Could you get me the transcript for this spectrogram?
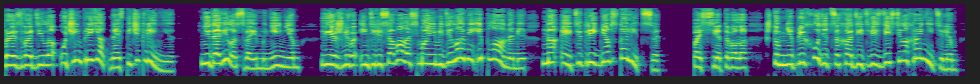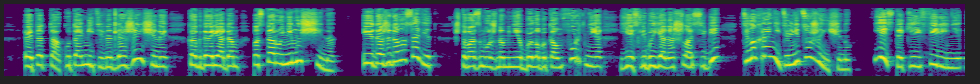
производила очень приятное впечатление. Не давила своим мнением, вежливо интересовалась моими делами и планами на эти три дня в столице. Посетовала, что мне приходится ходить везде с телохранителем. Это так утомительно для женщины, когда рядом посторонний мужчина. И даже дала совет – что, возможно, мне было бы комфортнее, если бы я нашла себе телохранительницу-женщину. Есть такие в Ферине.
